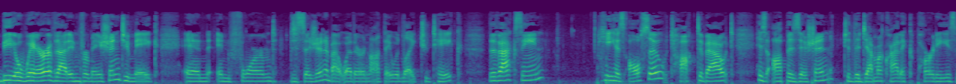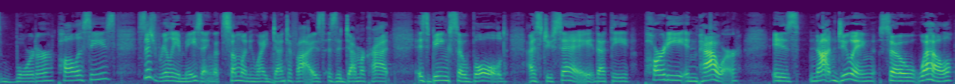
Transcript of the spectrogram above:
be aware of that information to make an informed decision about whether or not they would like to take the vaccine. He has also talked about his opposition to the Democratic Party's border policies. This is really amazing that someone who identifies as a Democrat is being so bold as to say that the party in power is not doing so well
